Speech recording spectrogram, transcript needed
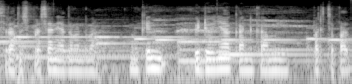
100% ya teman-teman mungkin videonya akan kami percepat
